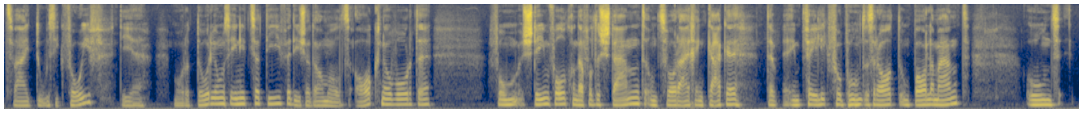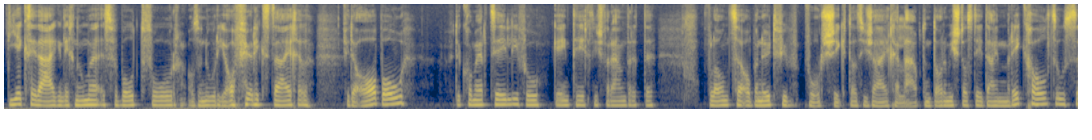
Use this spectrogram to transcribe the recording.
2005. Äh, die Moratoriumsinitiative, die ist ja damals angenommen worden vom Stimmvolk und auch von den Ständen und zwar eigentlich entgegen der Empfehlung von Bundesrat und Parlament. Und die sieht eigentlich nur ein Verbot vor, also nur in Anführungszeichen, für den Anbau, für den kommerziellen von gentechnisch veränderten Pflanzen, aber nicht für Forschung. Das ist eigentlich erlaubt. Und darum ist das dort auch im Reckenholz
